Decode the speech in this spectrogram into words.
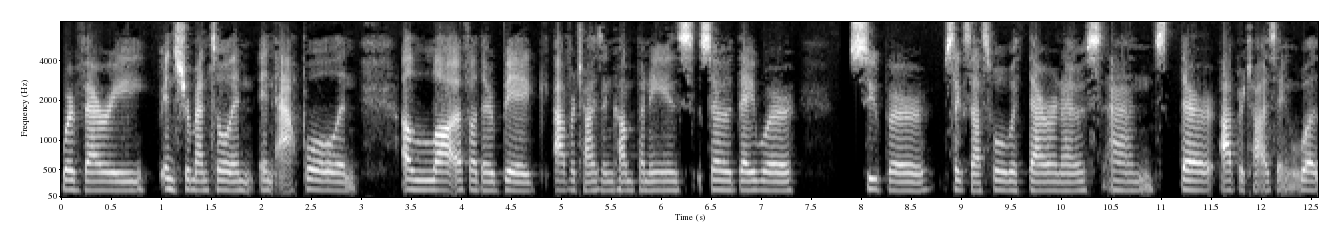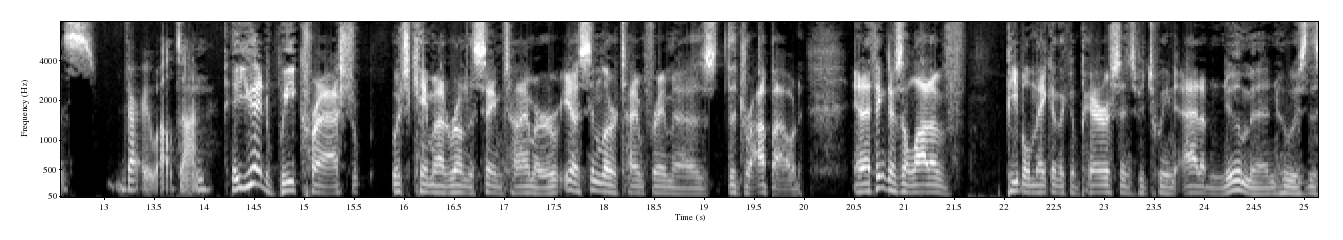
were very instrumental in, in Apple and a lot of other big advertising companies. So they were super successful with Theranos and their advertising was very well done. You had We Crash, which came out around the same time or you know similar time frame as the dropout. And I think there's a lot of people making the comparisons between Adam Neumann, who is the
